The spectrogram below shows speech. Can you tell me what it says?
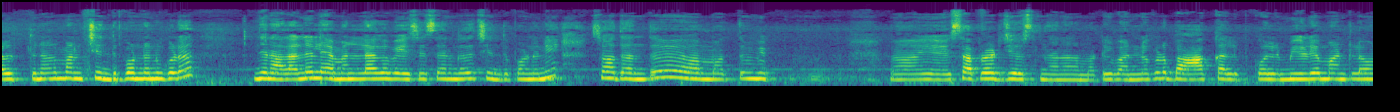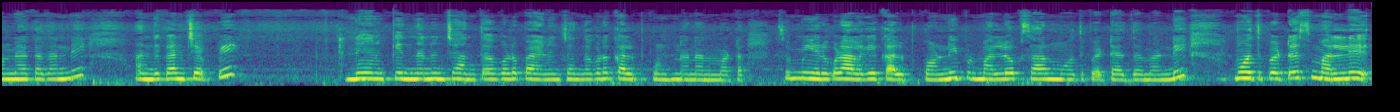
కలుపుతున్నాను మన చింతపండుని కూడా నేను అలానే లెమన్ లాగా వేసేసాను కదా చింతపండుని. సో అదంతా మొత్తం విప్ సపరేట్ చేస్తున్నాను అనమాట ఇవన్నీ కూడా బాగా కలుపుకోవాలి. మీడియం అంట్లో ఉన్నాయి కదండి. అందుకని చెప్పి నేను కింద నుంచి అంతా కూడా పైనుంచి అంతా కూడా కలుపుకుంటున్నాను అనమాట సో మీరు కూడా అలాగే కలుపుకోండి. ఇప్పుడు మళ్ళీ ఒకసారి మూత పెట్టేద్దామండి. మూత పెట్టేసి మళ్ళీ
